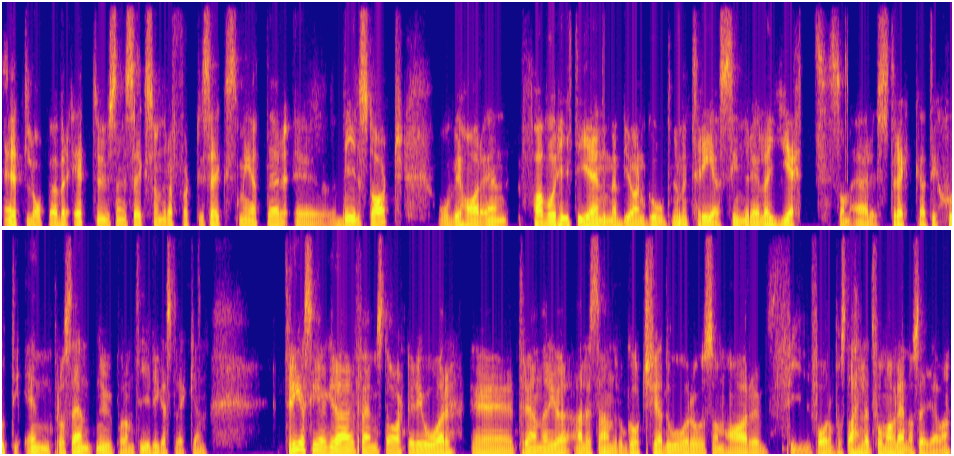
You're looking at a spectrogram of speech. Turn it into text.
ett lopp över 1646 meter eh, bilstart och vi har en favorit igen med Björn Goop nummer tre Cinderella Jet som är sträcka till 71 procent nu på de tidiga sträckan. Tre segrar, fem starter i år. Eh, tränare gör Alessandro Gocciadoro som har fin form på stallet får man väl ändå säga va?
